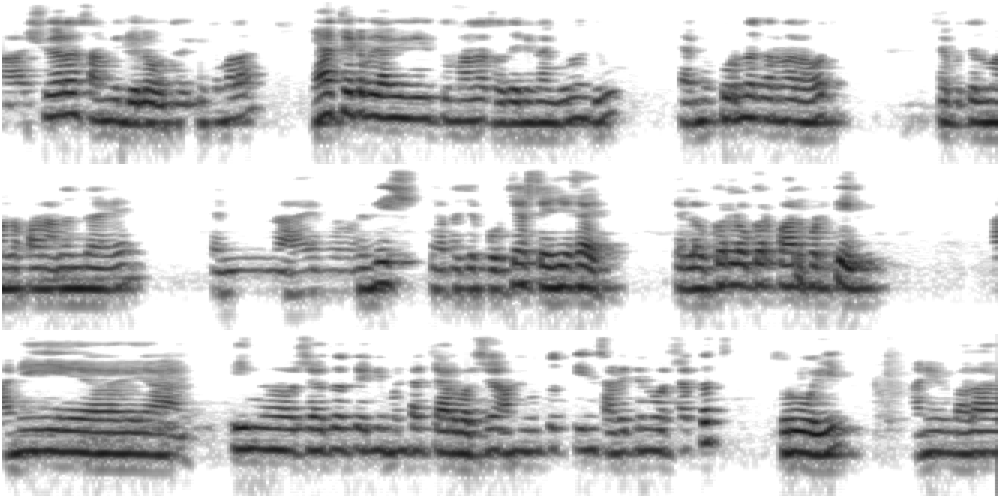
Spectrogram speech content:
अश्युरन्स आम्ही दिलं होतं की तुम्हाला ह्या सेटमध्ये आम्ही तुम्हाला सदनिका मिळून देऊ. ते आम्ही पूर्ण करणार आहोत. त्याबद्दल मला फार आनंद आहे. त्यांना आहे आता जे पुढच्या स्टेजेस आहेत त्या लवकर लवकर पार पडतील. आणि तीन वर्षाचं त्यांनी म्हणतात चार वर्ष. आम्ही म्हणतो तीन साडेतीन वर्षातच सुरू होईल. आणि मला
